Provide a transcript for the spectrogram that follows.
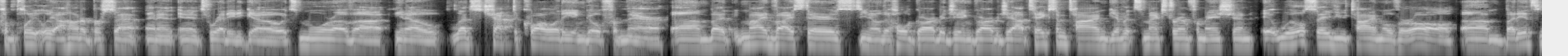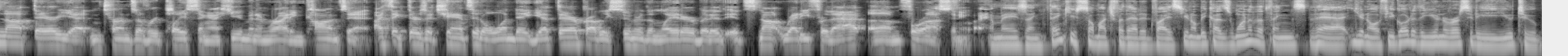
completely 100% and, it, and it's ready to go. It's more of a, you know, let's check the quality and go from there. Um, but my advice there is, you know, the whole garbage in, garbage out. Take some time, give it some extra information. It will save you time overall, um, but it's not there yet in terms of replacing a human and writing content. I think there's a chance it'll one day get there, probably sooner than later, but it, it's not ready for that um, for us anyway. Amazing. Thank you so much for that advice. You know, because one of the things that, you know, if you go to the university, University YouTube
